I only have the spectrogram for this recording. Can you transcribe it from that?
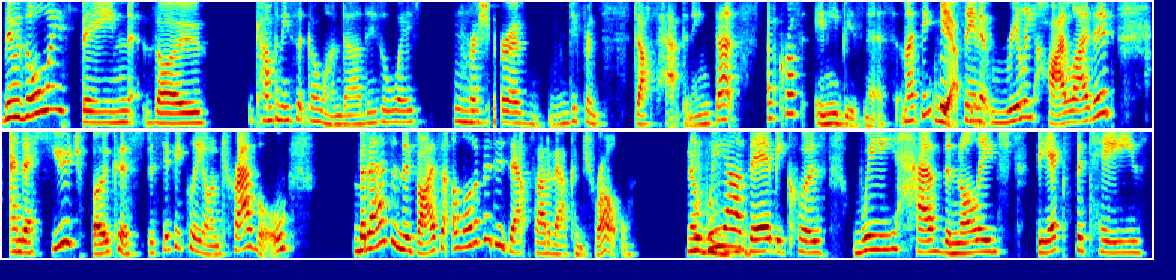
There was always been though companies that go under. There's always Mm. pressure of different stuff happening that's across any business and i think we've Yeah. seen it really highlighted and a huge focus specifically on travel but as an advisor a lot of it is outside of our control no, we Mhm. are there because we have the knowledge, the expertise,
